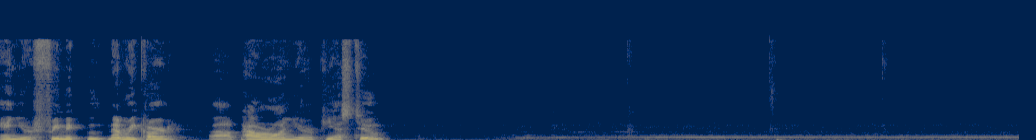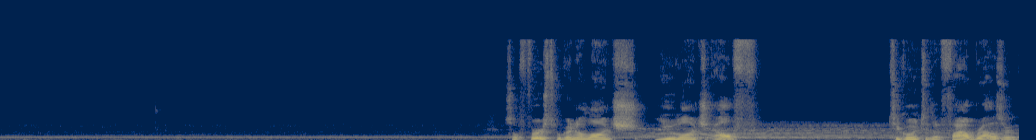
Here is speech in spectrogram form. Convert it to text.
and your FreeMcBoot memory card, uh, power on your PS2. So first we're going to launch ULaunch ELF to go into the file browser.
